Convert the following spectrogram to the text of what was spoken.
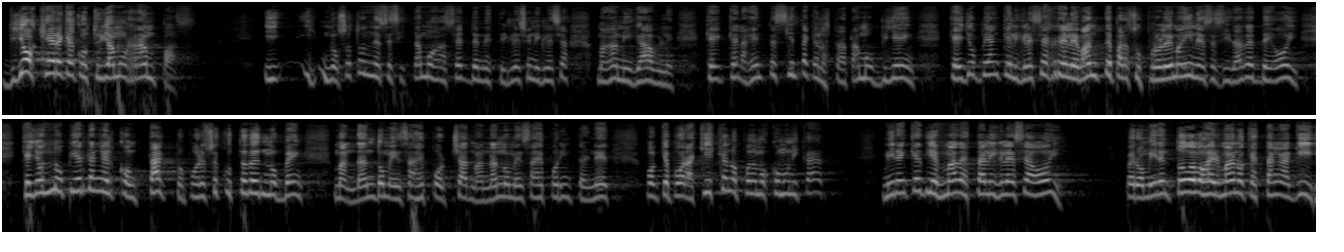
Dios quiere que construyamos rampas. Y, nosotros necesitamos hacer de nuestra iglesia una iglesia más amigable, que, que, la gente sienta que los tratamos bien, que ellos vean que la iglesia es relevante para sus problemas y necesidades de hoy, que ellos no pierdan el contacto. Por eso es que ustedes nos ven mandando mensajes por chat, mandando mensajes por internet, porque por aquí es que nos podemos comunicar. Miren qué diezmada está la iglesia hoy. Pero miren todos los hermanos que están aquí,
